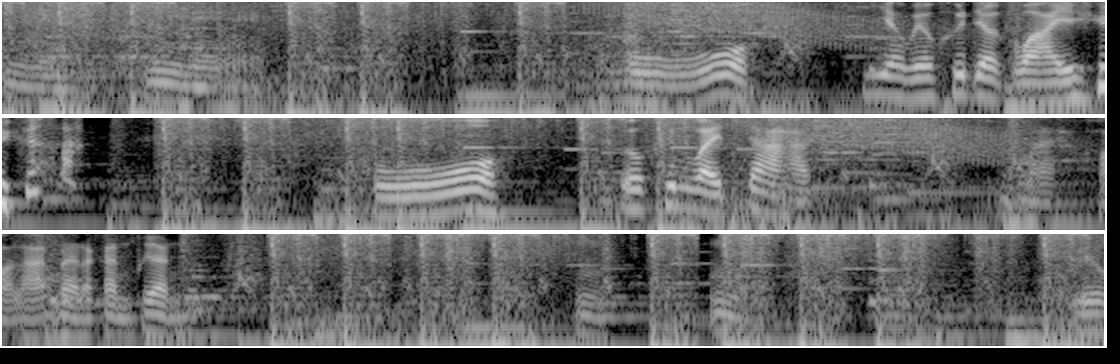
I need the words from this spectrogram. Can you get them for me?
นี่เน่นี่โอ้โห ฮียเวลขึ้นอย่างไวโอ้เวลขึ้นไวจัดมาขอร้านหน่อยละกันเพื่อนอืมอืมเวล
